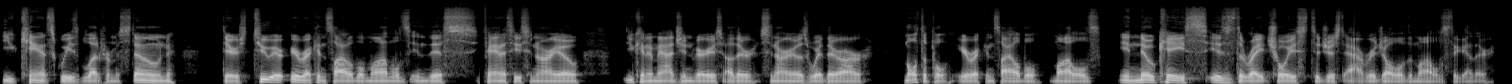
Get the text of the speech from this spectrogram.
You can't squeeze blood from a stone. There's two ir- irreconcilable models in this fantasy scenario. You can imagine various other scenarios where there are multiple irreconcilable models. In no case is the right choice to just average all of the models together.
